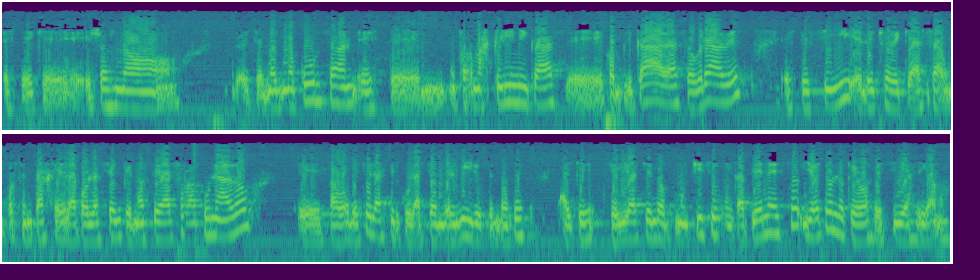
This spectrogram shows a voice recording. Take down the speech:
este, que ellos no, este, no, cursan este, formas clínicas eh, complicadas o graves, este, sí el hecho de que haya un porcentaje de la población que no se haya vacunado eh, favorece la circulación del virus. Entonces hay que seguir haciendo muchísimo hincapié en eso y otro lo que vos decías, digamos,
